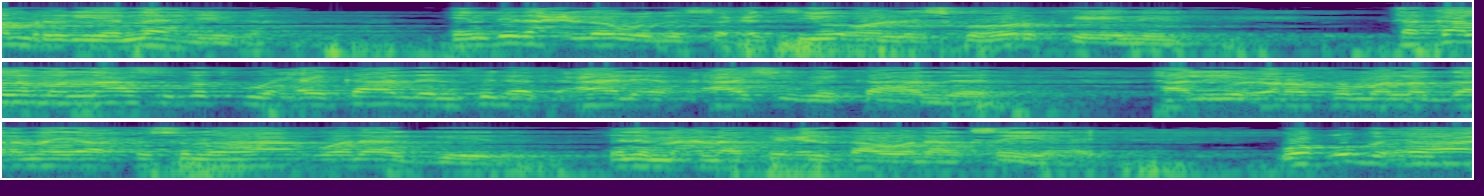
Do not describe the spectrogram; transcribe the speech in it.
amriga iyo nahyiga in dhinac loo wada socodsiiyo oon la isku horkeenin takallama annaasu dadku waxay ka hadleen fil afcaali afcaashii bay ka hadleen. Hal yucrafu ma la garanayaa xusnuhaa wanaaggeeda? Inay macnaa ficilkaa wanaagsan yahay. Wa qubxuhaa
